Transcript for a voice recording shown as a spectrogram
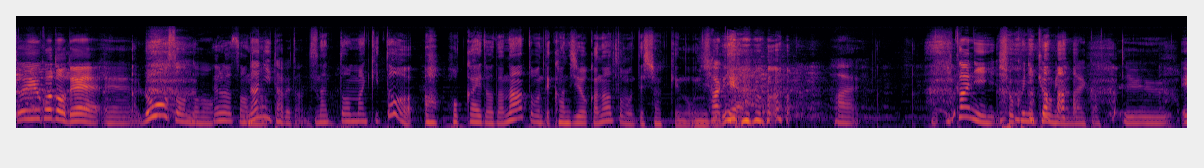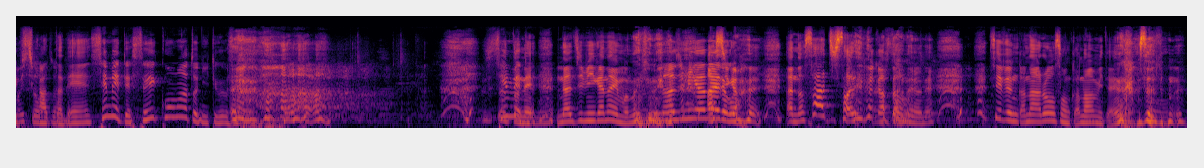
ということで、えーローソンのローソンの何食べたんですか？納豆巻きとあ北海道だなと思って感じようかなと思って鮭のおにぎり。鮭。はいいかに食に興味がないかっていうエピソード。美味しかったです。せめてセイコーマートに行ってください。ちょっとせめてね、馴染みがないものにね、馴染みがないとこあのサーチされなかったんだよね。セブンかな、ローソンかなみたいな感じで、ね、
